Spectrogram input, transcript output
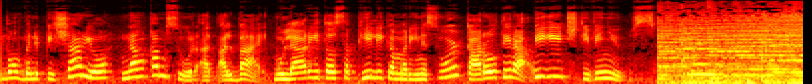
benepisyaryo ng Kamsur at Albay. Mula rito sa Pili Camarines Sur, Carol Tirao, PHTV News. あ!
